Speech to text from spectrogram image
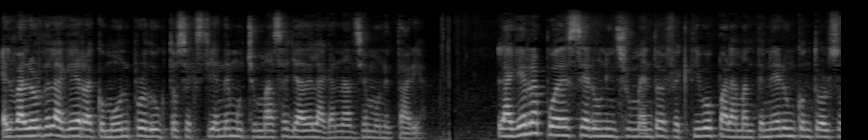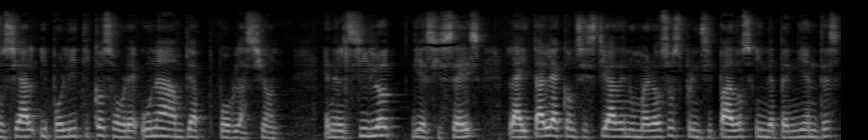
El valor de la guerra como un producto se extiende mucho más allá de la ganancia monetaria. La guerra puede ser un instrumento efectivo para mantener un control social y político sobre una amplia población. En el siglo XVI, la Italia consistía de numerosos principados independientes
